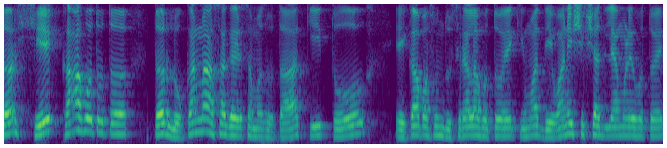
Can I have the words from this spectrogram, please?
तर हे का होत होतं? तर लोकांना असा गैरसमज होता की तो एकापासून दुसऱ्याला होतोय किंवा देवाने शिक्षा दिल्यामुळे होतोय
